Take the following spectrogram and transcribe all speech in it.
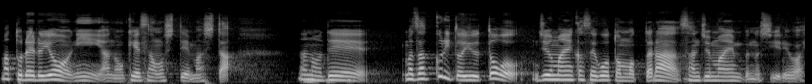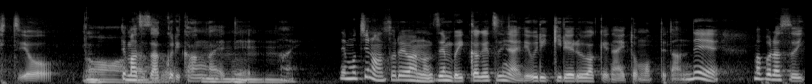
まあ、取れるようにあの計算をしてましたなので、まあ、ざっくりと言うと、10万円稼ごうと思ったら30万円分の仕入れは必要。で、まずざっくり考えて。はい。で、もちろんそれはあの全部1ヶ月以内で売り切れるわけないと思ってたんで、まあ、プラス、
